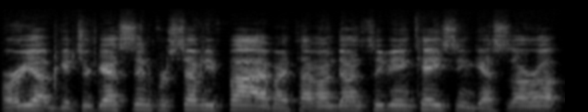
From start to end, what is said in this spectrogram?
Hurry up. Get your guesses in for 75. By the time I'm done sleeving and casing, guesses are up.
